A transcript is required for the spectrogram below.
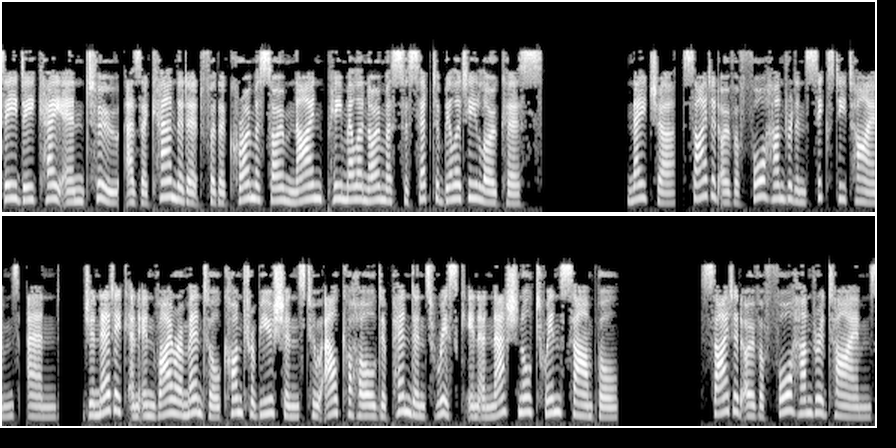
CDKN2 as a candidate for the chromosome 9p melanoma susceptibility locus. Nature, cited over 460 times, and Genetic and Environmental Contributions to Alcohol Dependence Risk in a National Twin Sample, cited over 400 times.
